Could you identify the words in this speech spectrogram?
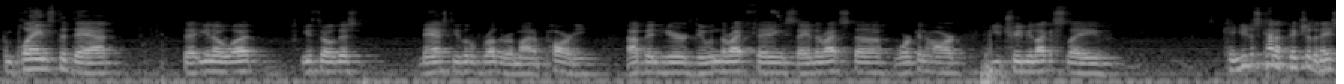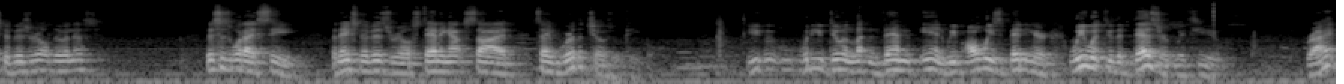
Complains to dad that, you know what, you throw this nasty little brother of mine a party. I've been here doing the right thing, saying the right stuff, working hard. You treat me like a slave. Can you just kind of picture the nation of Israel doing this? This is what I see. The nation of Israel standing outside saying, We're the chosen people. You, what are you doing letting them in? We've always been here. We went through the desert with you, right?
